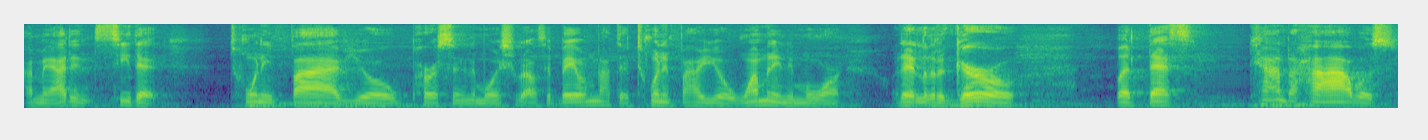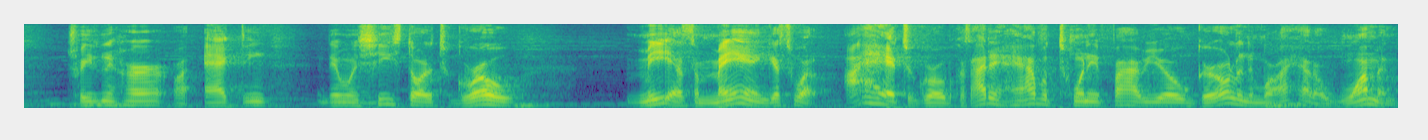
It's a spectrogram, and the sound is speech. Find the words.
I mean, I didn't see that 25 year old person anymore. She would always say, "Babe, I'm not that 25 year old woman anymore, or that little girl." But that's kind of how I was treating her or acting. And then when she started to grow, me as a man, guess what? I had to grow because I didn't have a 25 year old girl anymore. I had a woman,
